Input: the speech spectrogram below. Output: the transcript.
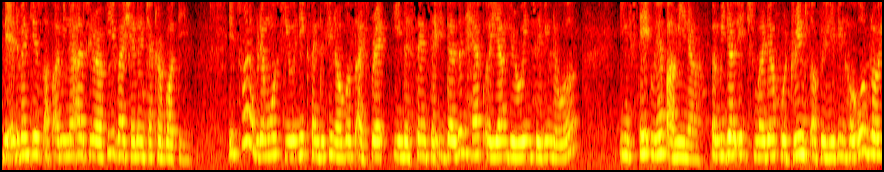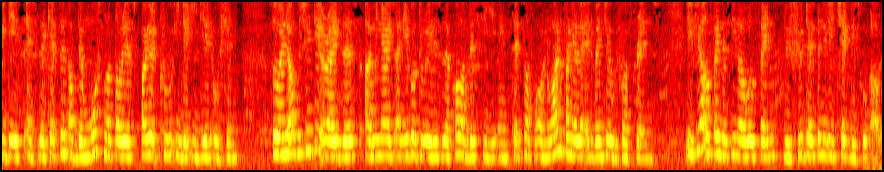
The Adventures of Amina Al-Sirafi by Shannon Chakraborty. It's one of the most unique fantasy novels I've read in the sense that it doesn't have a young heroine saving the world. Instead, we have Amina, a middle-aged mother who dreams of reliving her old glory days as the captain of the most notorious pirate crew in the Indian Ocean. So when the opportunity arises, Amina is unable to resist the call of the sea and sets off on one final adventure with her friends. If you're a fantasy novel fan, you should definitely check this book out.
